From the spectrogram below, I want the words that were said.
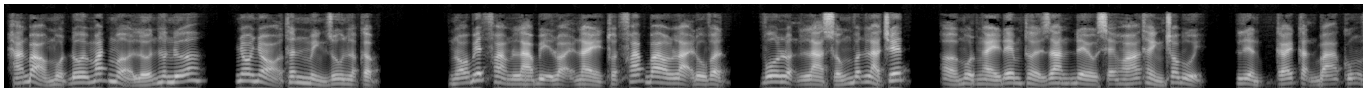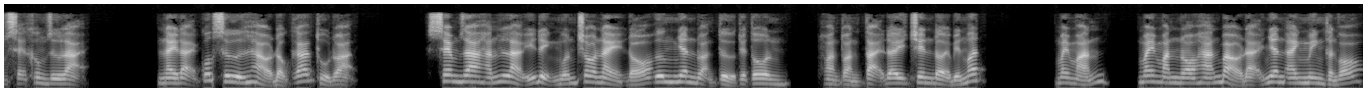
Hán bảo một đôi mắt mở lớn hơn nữa, nho nhỏ thân mình run lập cập. Nó biết phàm là bị loại này thuật pháp bao lại đồ vật, vô luận là sống vẫn là chết, ở một ngày đêm thời gian đều sẽ hóa thành cho bụi, liền cái cặn bã cũng sẽ không dư lại. Này đại quốc sư hảo độc các thủ đoạn. Xem ra hắn là ý định muốn cho này đó ưng nhân đoạn tử tuyệt tôn, hoàn toàn tại đây trên đời biến mất. May mắn, may mắn nó hán bảo đại nhân anh minh thần võ,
